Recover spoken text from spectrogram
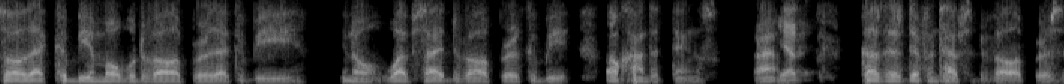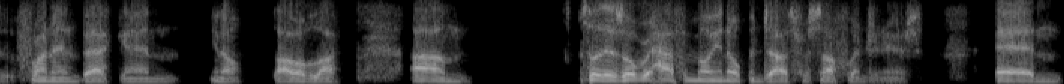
so that could be a mobile developer, that could be, you know, website developer, it could be all kinds of things, right? Yep. Because there's different types of developers, front end, back end, you know, blah blah blah. Um, so there's over half a million open jobs for software engineers, and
